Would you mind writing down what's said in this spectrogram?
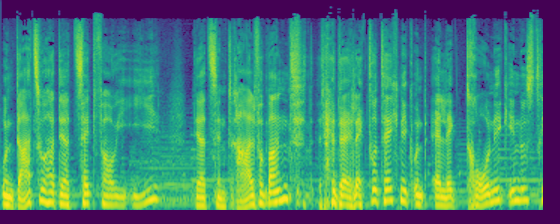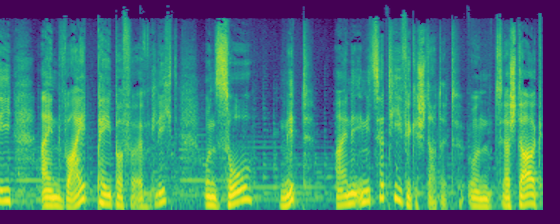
Und dazu hat der ZVI, der Zentralverband der Elektrotechnik und Elektronikindustrie, ein White Paper veröffentlicht und so mit eine Initiative gestartet. Und Herr Stark,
